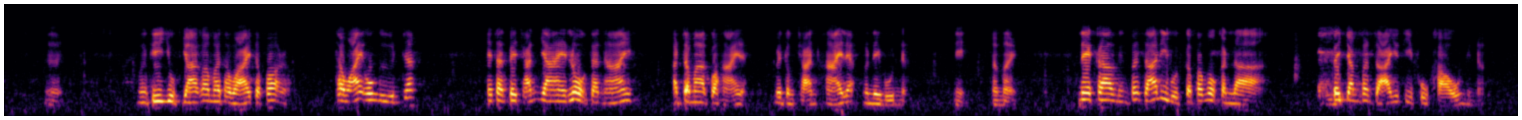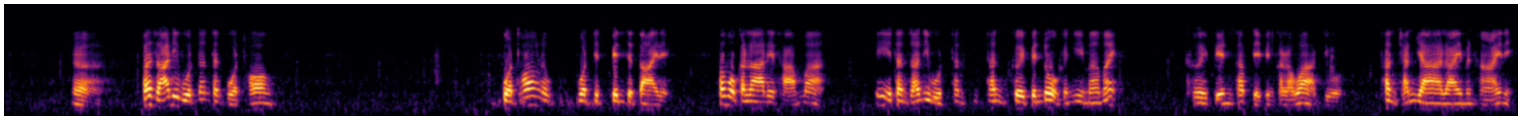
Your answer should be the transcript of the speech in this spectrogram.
เออบางทีหยุกยาก็มาถวาย เฉพาะถวายองค์อื่นจ้ะให้ท่านไปฉันยาให้โรคท่านหายอาตมาก็หายนะไม่ต้องฉันหายแล้ว มันได้บุญนะนี่ทำไม ในคราวหนึ่งภาษาดีบุตรกับพระโมคคัลลาไปจำภาษาอยู่ที่ภูเขานี่นะภาษาดีบุตรนั้นท่านปวดท้อง ปวดท้องเนี่ย วดจะเป็นจะตายเลยพระโมคคัลลาได้ถามว่านี่ท่านสารีบุตรท่านท่านเคยเป็นโรคอย่างนี้มาไหมเคยเป็นครับแต่เป็นคารวาสอยู่ ท่านฉันยาอะไรมันหายนี่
